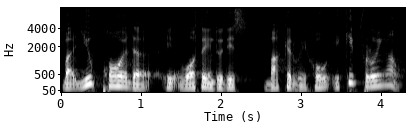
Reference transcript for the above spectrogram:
But you pour the water into this bucket with hole, it keep flowing out.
